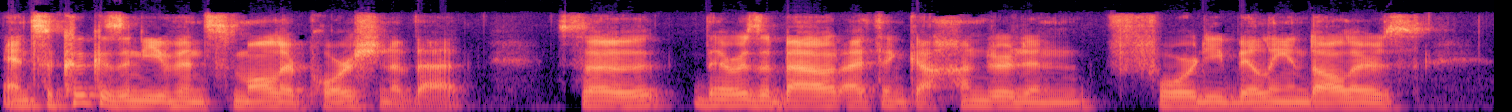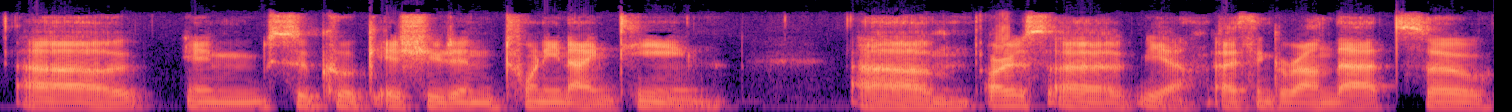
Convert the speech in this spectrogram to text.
and Sukuk is an even smaller portion of that. So there was about I think 140 billion dollars uh, in Sukuk issued in 2019. Um, or uh, yeah, I think around that. So,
